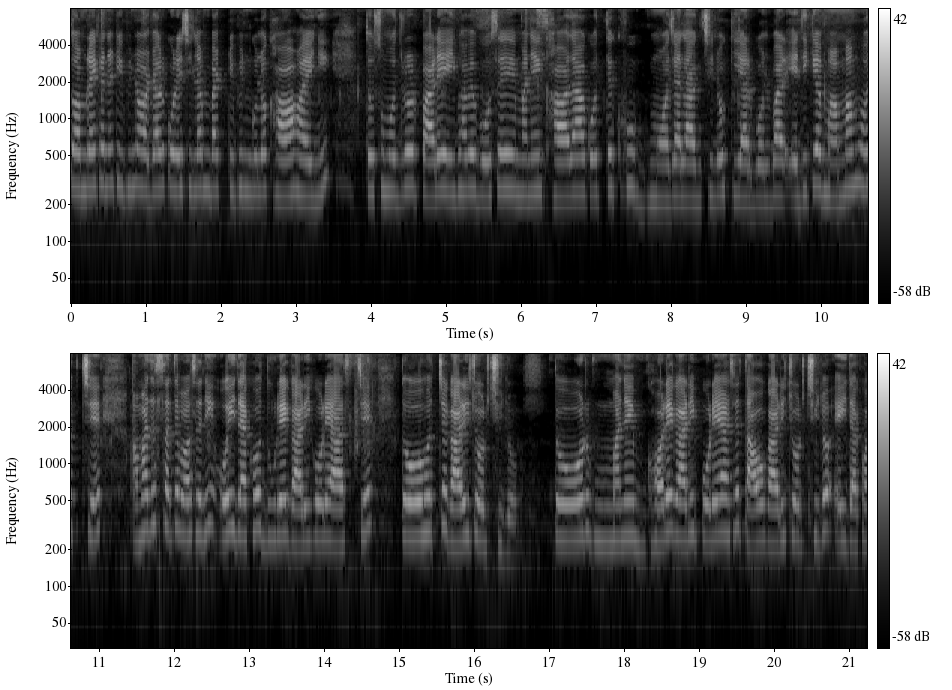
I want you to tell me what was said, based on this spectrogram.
তো আমরা এখানে টিফিন অর্ডার করেছিলাম বাট টিফিনগুলো খাওয়া হয়নি। তো সমুদ্রর পাড়ে এইভাবে বসে মানে খাওয়া দাওয়া করতে খুব মজা লাগছিল, কি আর বলব? আর এদিকে মাম্মাম হচ্ছে, আমাদের সাথে বসেনি, ওই দেখো দূরে গাড়ি করে আসছে, তো হচ্ছে গাড়ি চড়ছিল। তো ওর মানে ঘরে গাড়ি পড়ে আছে, তাও গাড়ি চড়ছিল, এই দেখো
